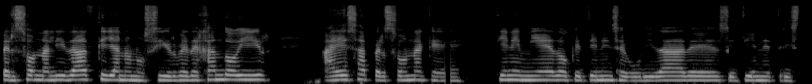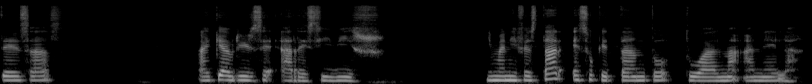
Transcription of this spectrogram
personalidad que ya no nos sirve, dejando ir a esa persona que tiene miedo, que tiene inseguridades, que tiene tristezas. Hay que abrirse a recibir y manifestar eso que tanto tu alma anhela.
